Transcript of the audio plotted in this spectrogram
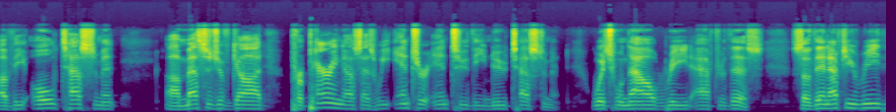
of the Old Testament uh, message of God preparing us as we enter into the New Testament, which we'll now read after this. So then, after you read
